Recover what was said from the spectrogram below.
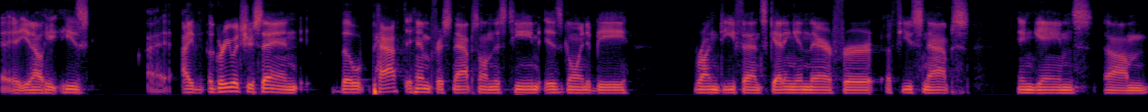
eh, you know, he, he's I, I agree what you're saying. The path to him for snaps on this team is going to be run defense, getting in there for a few snaps in games. Um,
